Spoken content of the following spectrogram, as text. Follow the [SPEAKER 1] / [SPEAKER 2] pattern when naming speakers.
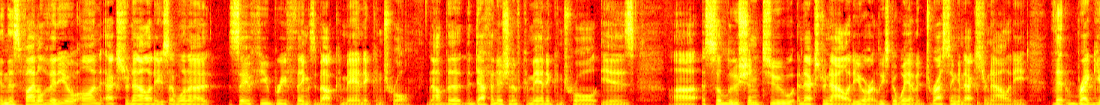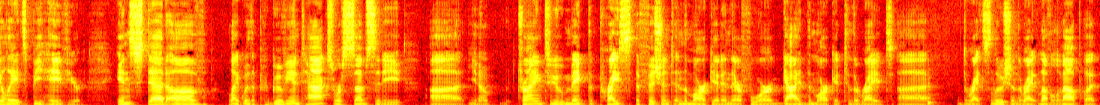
[SPEAKER 1] In this final video on externalities, I want to say a few brief things about command and control. Now, the, the definition of command and control is uh, a solution to an externality, or at least a way of addressing an externality, that regulates behavior. Instead of, like with a Pigouvian tax or subsidy, uh, you know, trying to make the price efficient in the market and therefore guide the market to the right, uh, the right solution, the right level of output.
